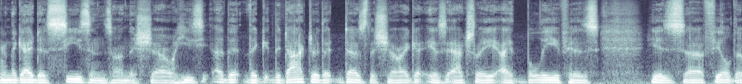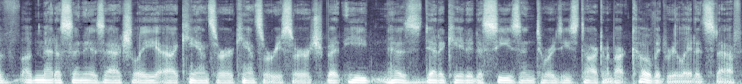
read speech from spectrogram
and the guy does seasons on the show. He's uh, the, the the doctor that does the show. Is actually, I believe his his uh, field of, of medicine is actually uh, cancer or cancer research. But he has dedicated a season towards he's talking about COVID related stuff,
